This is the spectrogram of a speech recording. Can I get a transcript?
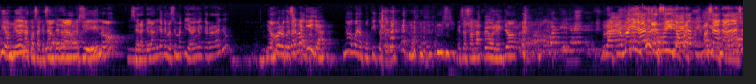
Dios mío, de las cosas que se La- uno aquí. Sí, ¿no? ¿Será que la única que no se maquillaba en el carro era yo? Mi amor, ¿Tú ¿usted se maquilla? No, bueno, poquito, pero. Esas son las peores. Yo. Rapidito, un maquillaje sencillo, pues. O sea, rapidito. nada de eso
